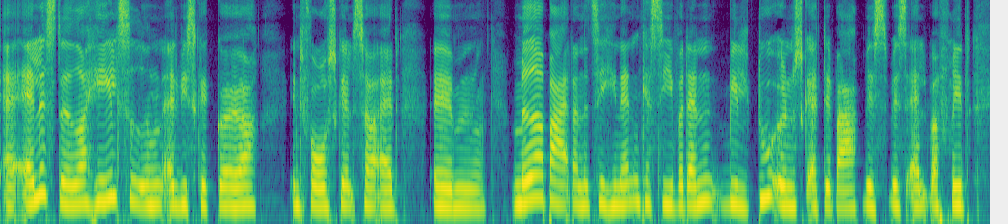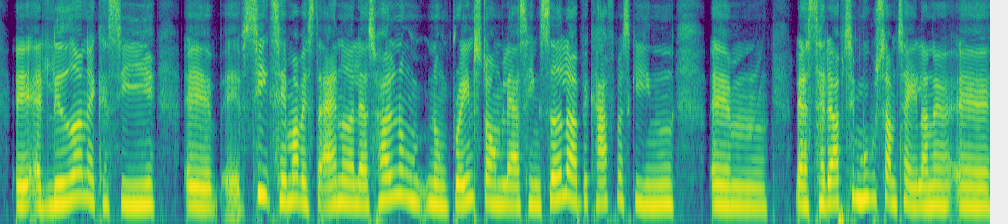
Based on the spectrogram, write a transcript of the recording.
at alle steder hele tiden, at vi skal gøre en forskel, så at øhm, medarbejderne til hinanden kan sige, hvordan vil du ønske, at det var, hvis, hvis alt var frit? Øh, at lederne kan sige, øh, øh, sig til mig, hvis der er noget, lad os holde nogle, nogle brainstorm, lad os hænge sædler op ved kaffemaskinen, øh, lad os tage det op til mus-samtalerne, øh,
